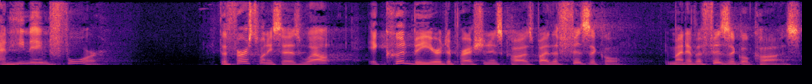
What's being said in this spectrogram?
And he named four. The first one he says, well, it could be your depression is caused by the physical. It might have a physical cause,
